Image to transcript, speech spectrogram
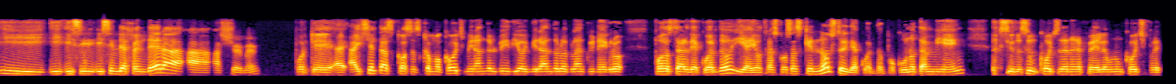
y, y, sin defender a, a, a Shermer, porque hay, ciertas cosas como coach mirando el vídeo y mirándolo blanco y negro, puedo estar de acuerdo y hay otras cosas que no estoy de acuerdo, porque uno también, si uno es un coach de la NFL, uno un coach, pues,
